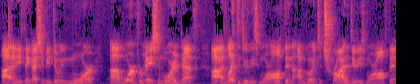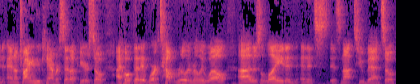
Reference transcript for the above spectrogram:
uh, and you think I should be doing more, uh, more information, more in depth. Uh, I'd like to do these more often. I'm going to try to do these more often, and I'm trying a new camera setup here, so I hope that it worked out really, really well. Uh, there's a light, and, and it's it's not too bad. So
